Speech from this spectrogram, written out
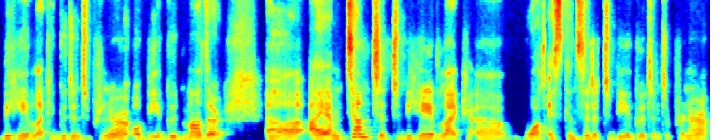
behave like a good entrepreneur or be a good mother? Uh, I am tempted to behave like uh, what is considered to be a good entrepreneur.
